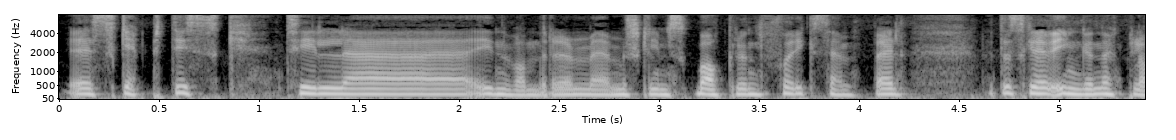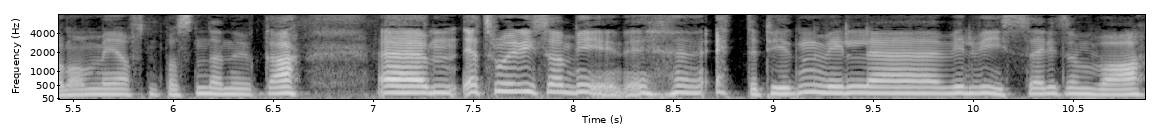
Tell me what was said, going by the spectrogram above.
skeptisk til eh, innvandrere med muslimsk bakgrunn, f.eks. Dette skrev Ingunn Nøkland om i Aftenposten denne uka. Ehm, jeg tror liksom ettertiden vil, eh, vil vise liksom hva,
